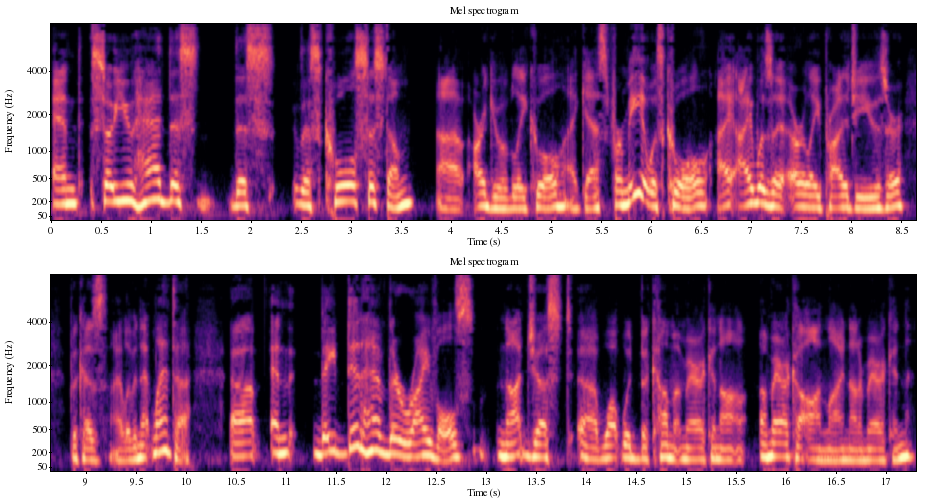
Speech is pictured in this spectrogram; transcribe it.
and so you had this, this, this cool system, uh, arguably cool, I guess. For me, it was cool. I, I was an early Prodigy user because I live in Atlanta. Uh, and they did have their rivals, not just, uh, what would become American, on, America Online, not American,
